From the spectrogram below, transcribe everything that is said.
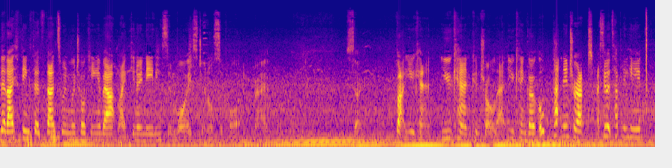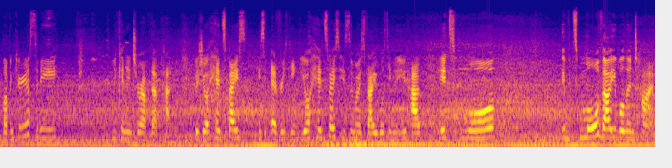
that I think that that's when we're talking about like you know needing some more external support right? So but you can you can control that. You can go oh pattern interrupt. I see what's happening here. Love and curiosity. You can interrupt that pattern because your headspace is everything. Your headspace is the most valuable thing that you have. It's more it's more valuable than time.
